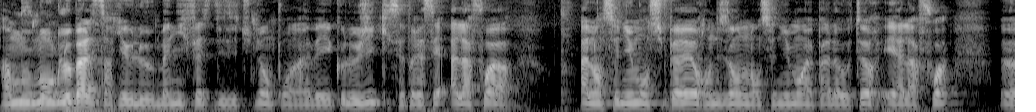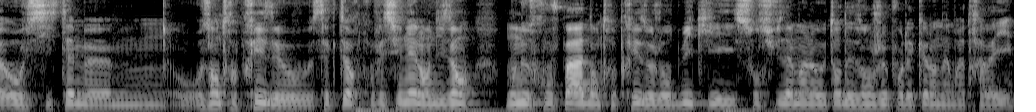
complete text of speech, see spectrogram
un, mouvement global. C'est-à-dire qu'il y a eu le manifeste des étudiants pour un réveil écologique qui s'adressait à la fois à l'enseignement supérieur en disant que l'enseignement n'est pas à la hauteur et à la fois euh, au système, aux entreprises et au secteur professionnel en disant on ne trouve pas d'entreprises aujourd'hui qui sont suffisamment à la hauteur des enjeux pour lesquels on aimerait travailler.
